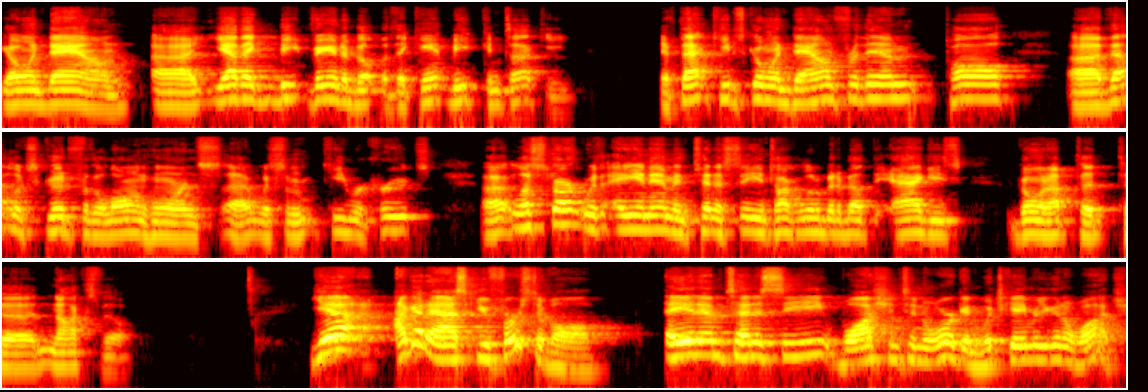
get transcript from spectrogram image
going down, uh, yeah, they can beat Vanderbilt, but they can't beat Kentucky. If that keeps going down for them, Paul, uh, that looks good for the Longhorns uh, with some key recruits. Uh, let's start with A and M in Tennessee and talk a little bit about the Aggies going up to, to Knoxville. Yeah, I got to ask you first of all, A and M, Tennessee, Washington, Oregon. Which game are you going to watch?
